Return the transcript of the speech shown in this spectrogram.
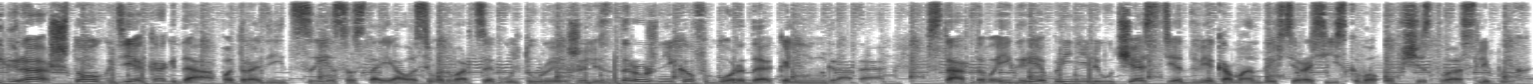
Игра «Что, где, когда» по традиции состоялась во Дворце культуры железнодорожников города Калининграда. В стартовой игре приняли участие две команды Всероссийского общества слепых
